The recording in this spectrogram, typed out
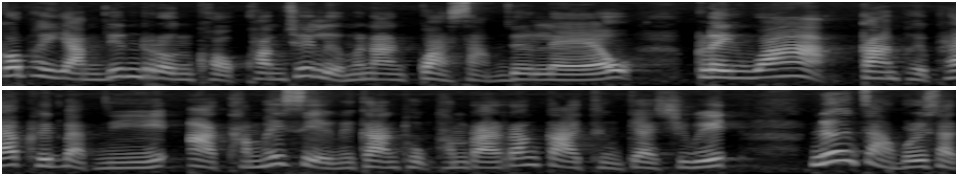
ก็พยายามดิ้นรนขอความช่วยเหลือมานานกว่า 3 เดือนแล้ว เกรงว่าการเผยแพร่คลิปแบบนี้อาจทำให้เสี่ยงในการถูกทำร้ายร่างกายถึงแก่ชีวิต เนื่องจากบริษัท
